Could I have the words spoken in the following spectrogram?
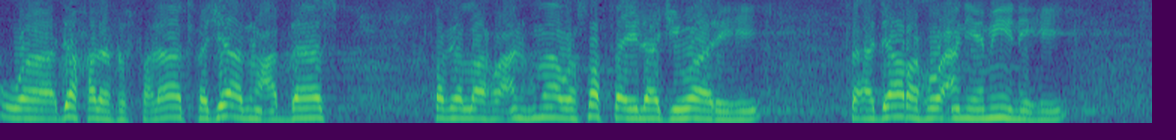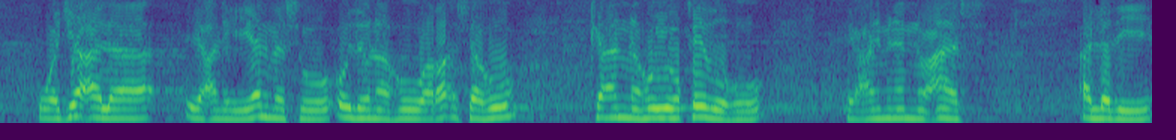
ودخل في الصلاة فجاء ابن عباس رضي الله عنهما وصف إلى جواره فأداره عن يمينه وجعل يعني يلمس أذنه ورأسه كأنه يوقظه يعني من النعاس الذي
